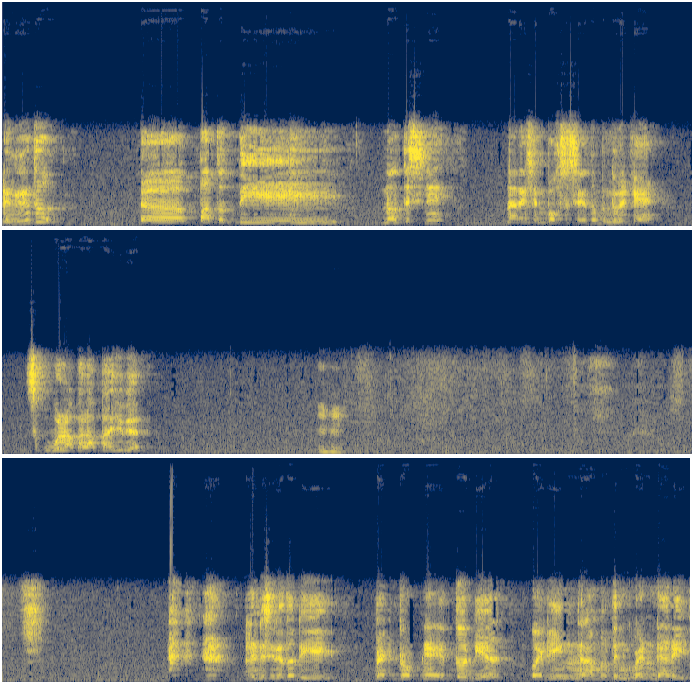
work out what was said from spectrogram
Dan ini tuh eh, patut di notice nih narration boxesnya itu bentuknya kayak sebuah laba-laba juga. Mhm. dan di sini tuh di backdropnya itu dia lagi nyelamatin Gwen dari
